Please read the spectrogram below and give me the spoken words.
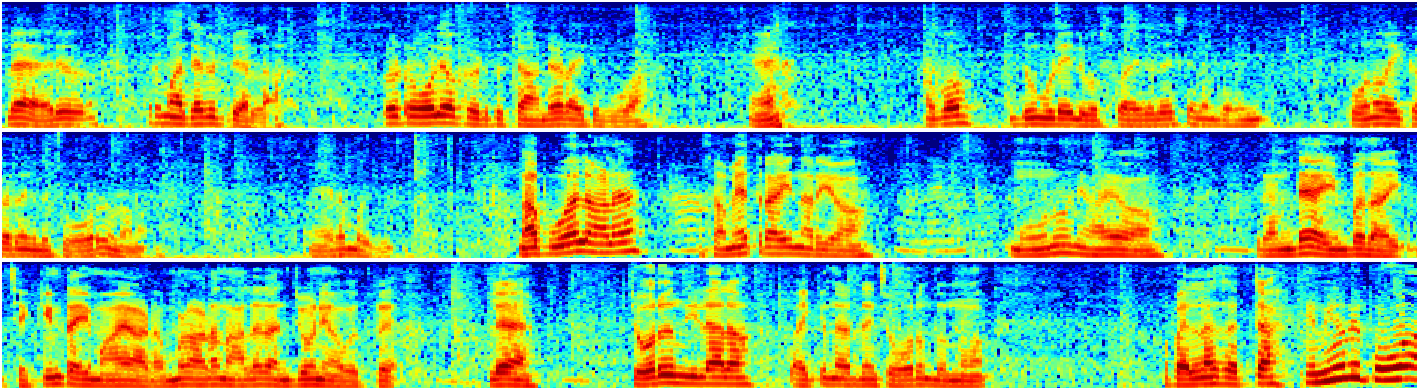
അല്ലേ ഒരു ഒരു മജ കിട്ടുകയല്ല. ഒരു ട്രോളിയൊക്കെ എടുത്ത് സ്റ്റാൻഡേർഡായിട്ട് പോവാം. ഏ? അപ്പോൾ ഇതും കൂടെ അതിൽ വെക്കുക ഏകദേശം എല്ലാം കഴിഞ്ഞ് പോകുന്ന ബൈക്കായിരുന്നെങ്കിലും ചോറ് തിന്നണം. നേരം വൈകി. എന്നാ പോവാലോ ആളെ. സമയത്രായി എന്നറിയോ? മൂന്ന് മണിയായോ? രണ്ടേ അമ്പതായി ചെക്കിൻ ടൈം ആയാടെ നമ്മളവിടെ നാലര അഞ്ച് മണിയാവും എത്ത്. അല്ലേ ചോറ് തിന്നില്ലാലോ ബൈക്കിൽ നടന്ന് ചോറും തിന്നണം. അപ്പം എല്ലാം സെറ്റാ? എമിയോബി പോവാ?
